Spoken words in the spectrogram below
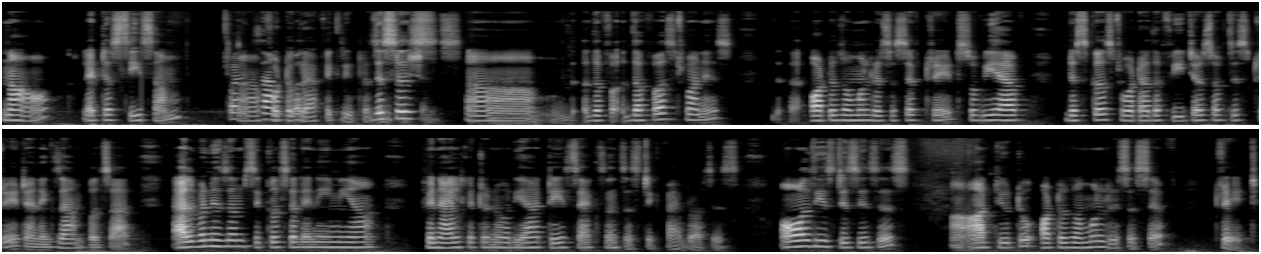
Now, let us see some uh, photographic representations. This is uh, the the first one is autosomal recessive trait. So we have discussed what are the features of this trait, and examples are albinism, sickle cell anemia, phenylketonuria, Tay Sachs, and cystic fibrosis. All these diseases uh, are due to autosomal recessive trait.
